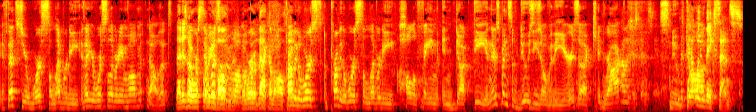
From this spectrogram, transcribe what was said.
If that's your worst celebrity, is that your worst celebrity involvement? No, that's That is my worst celebrity was involvement, but we're involvement, back like, on the Hall of probably Fame. the worst, probably the worst celebrity Hall of Fame inductee. And there's been some doozies over the years. Uh, Kid Rock, I was just gonna say that. Snoop But Dogg. that wouldn't make sense.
